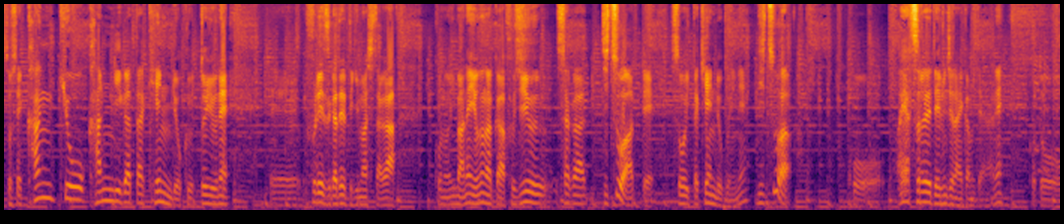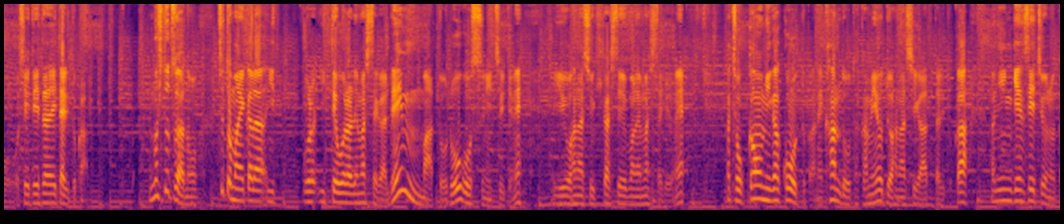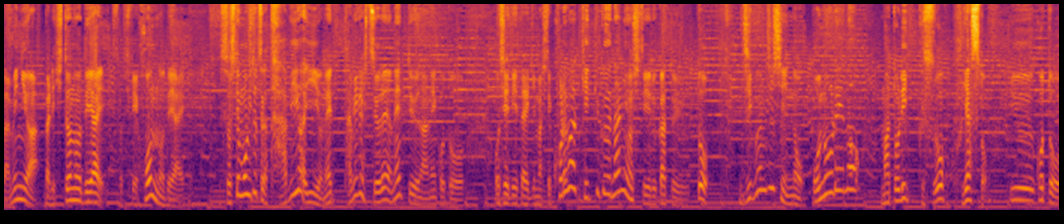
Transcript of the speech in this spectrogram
そして環境管理型権力というね、フレーズが出てきましたがこの今ね世の中不自由さが実はあってそういった権力にね実はこう操られているんじゃないかみたいなねことを教えていただいたりとか。もう一つあのちょっと前から言っておられましたがレンマとロゴスについてねいうお話を聞かせてもらいましたけどね。ま直感を磨こうとかね感度を高めようという話があったりとか、ま人間成長のためにはやっぱり人の出会いそして本の出会いそしてもう一つが旅はいいよね。旅が必要だよねっていうようなねことを教えていただきましてこれは結局何をしているかというと自分自身の己のマトリックスを増やすということ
